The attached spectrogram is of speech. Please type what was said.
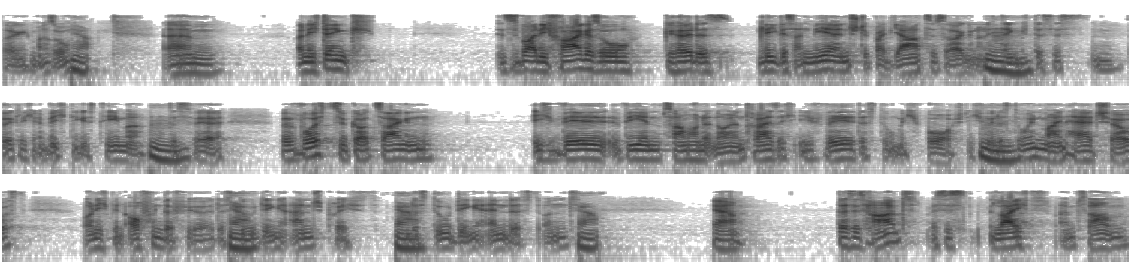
sage ich mal so. Ja. Ähm, und ich denke, es war die Frage so, gehört es, liegt es an mir, ein Stück weit Ja zu sagen. Und mhm. ich denke, das ist wirklich ein wichtiges Thema, mhm. dass wir bewusst zu Gott sagen, ich will, wie in Psalm 139, ich will, dass du mich forschst. Ich will, mhm. dass du in mein Herz schaust. Und ich bin offen dafür, dass ja. du Dinge ansprichst ja. und dass du Dinge endest. Und ja. ja, das ist hart. Es ist leicht, einen Psalm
